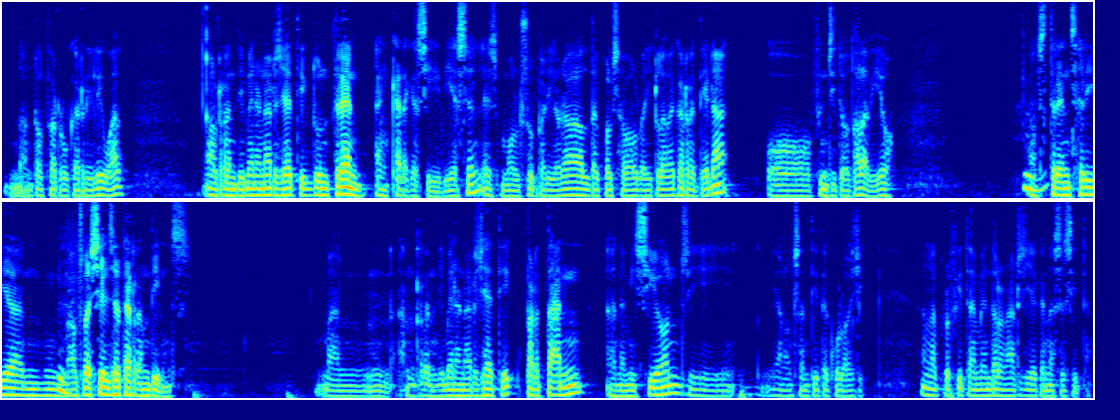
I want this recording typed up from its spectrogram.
doncs el ferrocarril igual. El rendiment energètic d'un tren, encara que sigui dièsel, és molt superior al de qualsevol vehicle de carretera o fins i tot a l'avió. Els trens serien els vaixells a terra endins en, en rendiment energètic, per tant, en emissions i, i en el sentit ecològic, en l'aprofitament de l'energia que necessiten.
